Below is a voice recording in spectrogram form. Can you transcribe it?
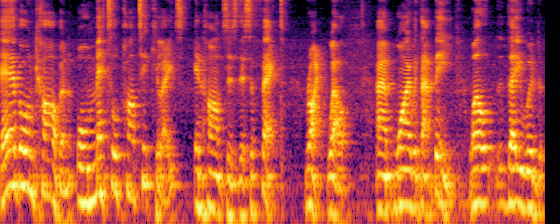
airborne carbon or metal particulates enhances this effect. Right, well, um, why would that be? Well, they would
